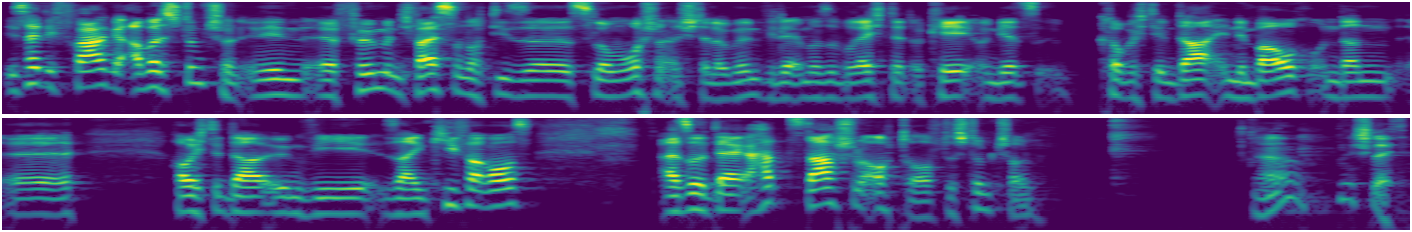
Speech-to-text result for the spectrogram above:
Ist halt die Frage, aber es stimmt schon, in den äh, Filmen, ich weiß noch diese Slow-Motion-Einstellungen, wie der immer so berechnet, okay, und jetzt kloppe ich dem da in den Bauch und dann äh, hau ich dem da irgendwie seinen Kiefer raus. Also der hat's da schon auch drauf, das stimmt schon. Ja, nicht schlecht.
